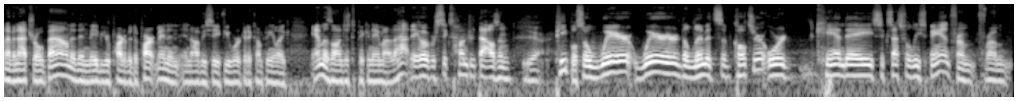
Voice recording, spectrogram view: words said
kind of a natural bound, and then maybe you're part of a department. And, and obviously, if you work at a company like Amazon, just to pick a name out of the hat, they have over 600,000 yeah. people. So, where, where are the limits of culture, or can they successfully span from from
